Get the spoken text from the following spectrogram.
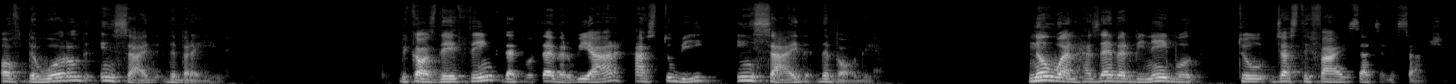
of the world inside the brain because they think that whatever we are has to be inside the body. No one has ever been able to justify such an assumption.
